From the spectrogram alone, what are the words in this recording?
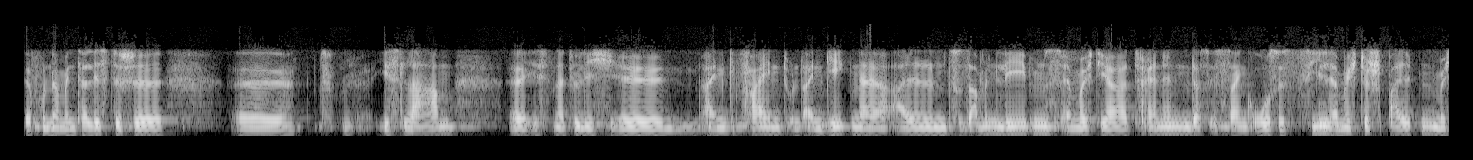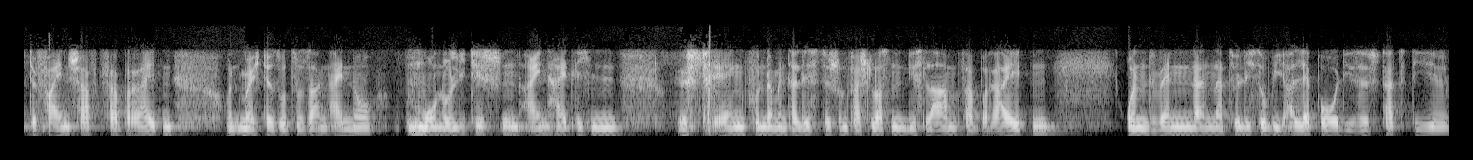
der fundamentalistische äh, Islam ist natürlich äh, ein Feind und ein Gegner allen Zusammenlebens. Er möchte ja trennen, das ist sein großes Ziel. Er möchte spalten, möchte Feindschaft verbreiten und möchte sozusagen einen monolithischen, einheitlichen, streng fundamentalistisch und verschlossenen Islam verbreiten. Und wenn dann natürlich so wie Aleppo, diese Stadt, die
